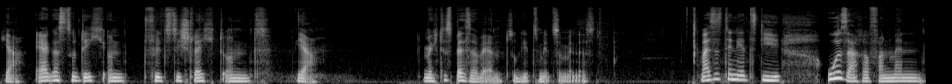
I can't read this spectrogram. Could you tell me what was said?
ja, ärgerst du dich und fühlst dich schlecht und ja, möchtest besser werden. So geht es mir zumindest. Was ist denn jetzt die Ursache von,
